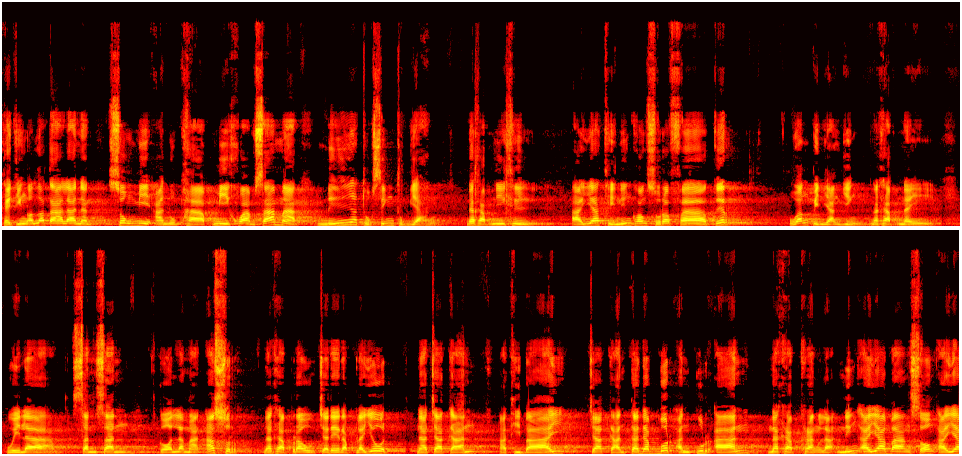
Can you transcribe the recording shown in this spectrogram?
แต่จริงอัลลอฮ์ตาลานั้น ทรงมีอนุภาพมีความสามารถเหนือทุกสิ่งทุกอย่างนะครับ นี่คืออายะที่หนึ่งของสุรฟาติรวังเป็นอย่างยิ่งนะครับ ในเวลาสั้นๆก่อนละหมาดอัสรนะครับ เราจะได้รับประโยชน์นะจากการอธิบาย จากการตะดับบทอันกุรอานนะครับครั้งละหนึ่งอายะบางสองอายะ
